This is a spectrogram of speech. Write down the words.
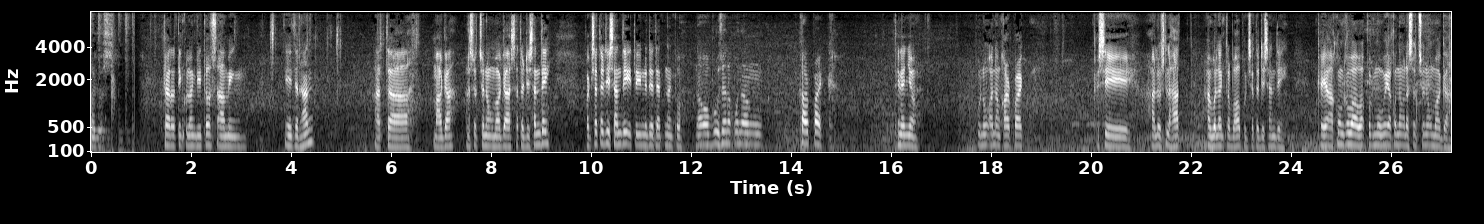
Ayos. Karating ko lang dito sa aming tinitirhan. At uh, maga, alas 8 ng umaga, Saturday, Sunday. Pag Saturday, Sunday, ito yung nadetentnan ko. Naubusan ako ng car park. Tingnan nyo. Punuan ng car park. Kasi halos lahat ay walang trabaho pag Saturday, Sunday. Kaya ako ang kawawa pag muwi ako ng alas 8 ng umaga.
